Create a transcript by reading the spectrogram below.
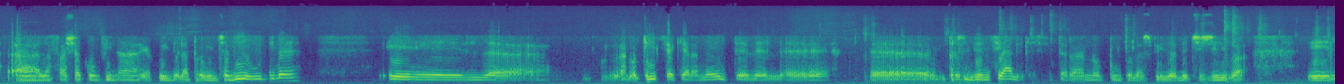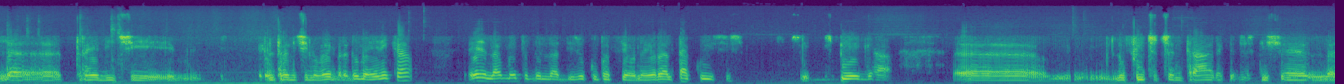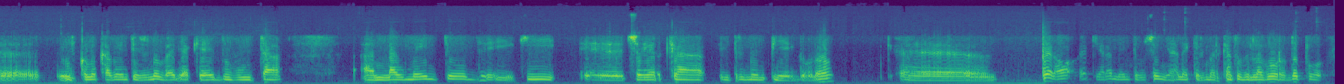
alla fascia confinaria qui della provincia di Udine e il, la notizia chiaramente delle eh, presidenziali che si terranno appunto la sfida decisiva il 13, il 13 novembre domenica e l'aumento della disoccupazione. In realtà qui si, si spiega eh, l'ufficio centrale che gestisce il, il, collocamento in Slovenia che è dovuta all'aumento di chi eh, cerca il primo impiego, no? eh, però è chiaramente un segnale che il mercato del lavoro dopo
